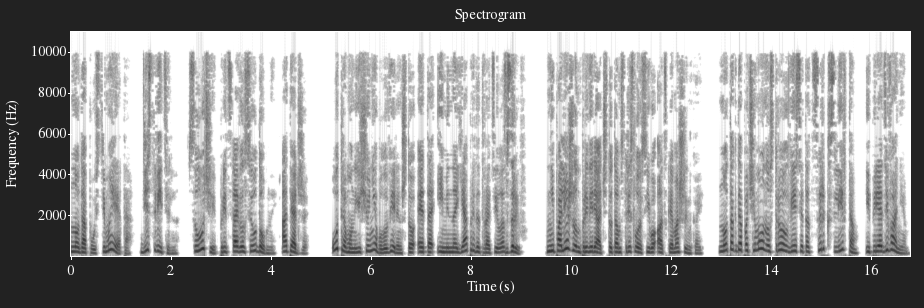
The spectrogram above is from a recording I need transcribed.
Но допустим и это. Действительно, случай представился удобный. Опять же, утром он еще не был уверен, что это именно я предотвратила взрыв. Не полез же он проверять, что там стряслось его адской машинкой. Но тогда почему он устроил весь этот цирк с лифтом и переодеванием?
